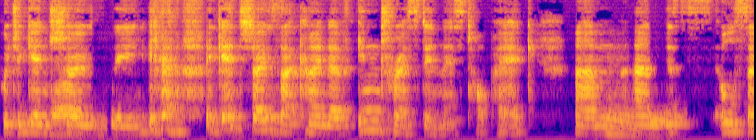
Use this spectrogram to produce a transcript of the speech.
which again wow. shows the yeah again shows that kind of interest in this topic. Um, mm. And it's also,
